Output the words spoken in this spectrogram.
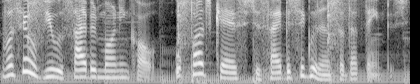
Você ouviu o Cyber Morning Call, o podcast de cibersegurança da Tempest.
